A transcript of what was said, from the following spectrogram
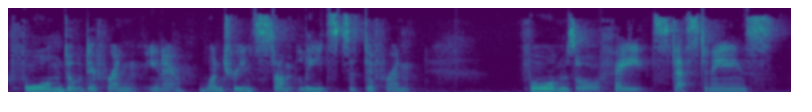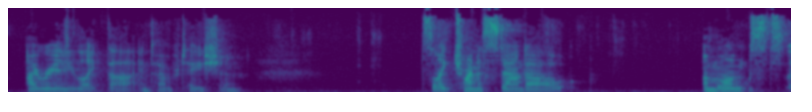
formed or different, you know, one tree stump leads to different forms or fates, destinies. I really like that interpretation. It's like trying to stand out amongst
